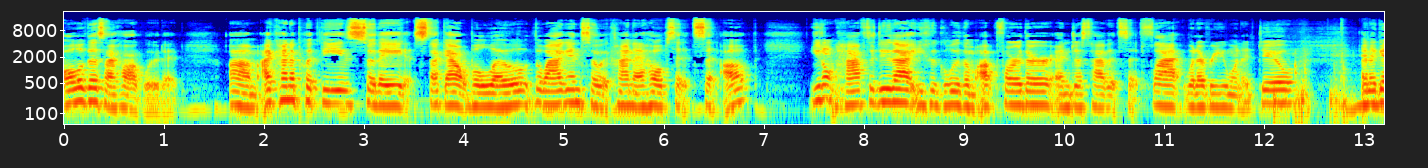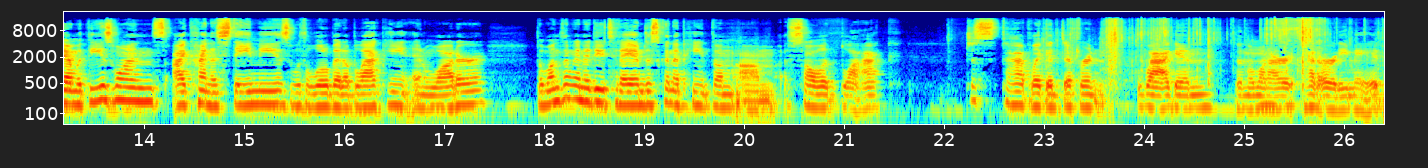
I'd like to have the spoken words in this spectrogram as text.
all of this, I hot glued it. Um, I kind of put these so they stuck out below the wagon so it kind of helps it sit up. You don't have to do that. You could glue them up further and just have it sit flat, whatever you want to do. And again, with these ones, I kind of stain these with a little bit of black paint and water. The ones I'm going to do today, I'm just going to paint them um, solid black just to have like a different wagon than the one I had already made.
